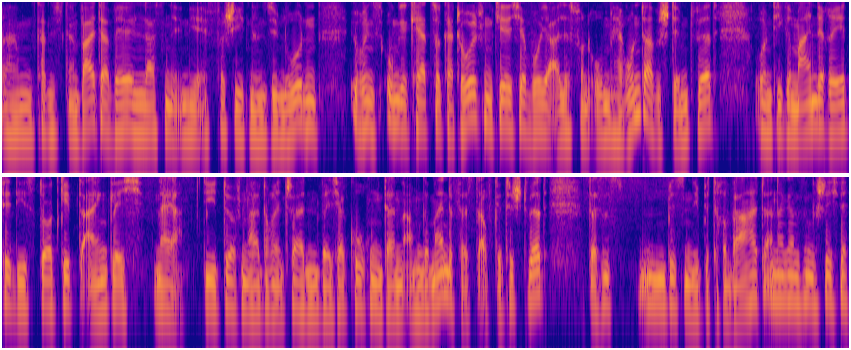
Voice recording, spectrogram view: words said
ähm, kann sich dann weiter wählen lassen in die verschiedenen Synoden. Übrigens umgekehrt zur katholischen Kirche, wo ja alles von oben herunter bestimmt wird und die Gemeinderäte, die es dort gibt, eigentlich, naja, die dürfen halt noch entscheiden, welcher Kuchen dann am Gemeindefest aufgetischt wird. Das ist ein bisschen die bittere Wahrheit an der ganzen Geschichte.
